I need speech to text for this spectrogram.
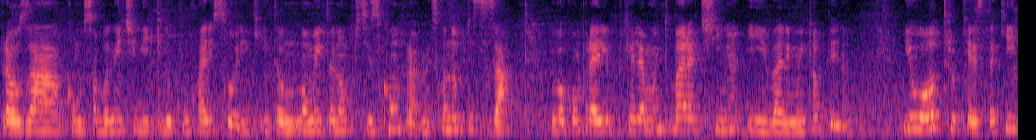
pra usar como sabonete líquido com Clarisonic. Então no momento eu não preciso comprar, mas quando eu precisar eu vou comprar ele porque ele é muito baratinho e vale muito a pena. E o outro, que é esse daqui,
